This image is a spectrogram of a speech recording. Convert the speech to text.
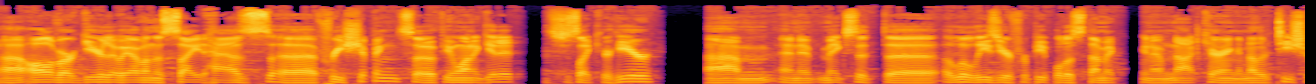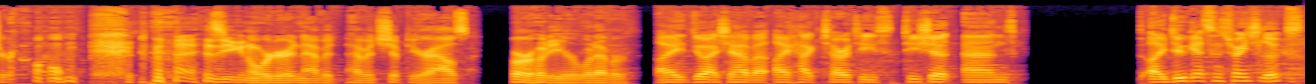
uh, all of our gear that we have on the site has uh, free shipping. So if you want to get it, it's just like you're here. Um, and it makes it uh, a little easier for people to stomach, you know, not carrying another T-shirt home, as you can order it and have it have it shipped to your house or a hoodie or whatever. I do actually have a I Hack Charities T-shirt, and I do get some strange looks.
